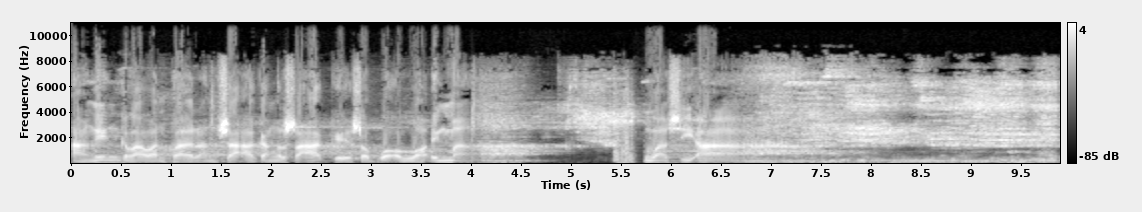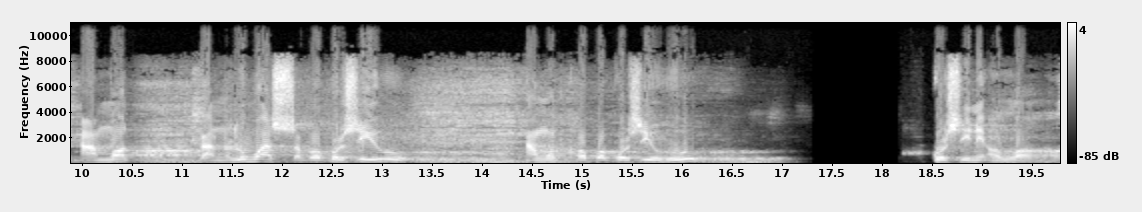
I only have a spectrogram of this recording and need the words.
angin kelawan barang sak akan ngersakake sapa Allah ing wasi'a amot kan luas apa kursiu amot apa kursiuhu kursine Allah.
